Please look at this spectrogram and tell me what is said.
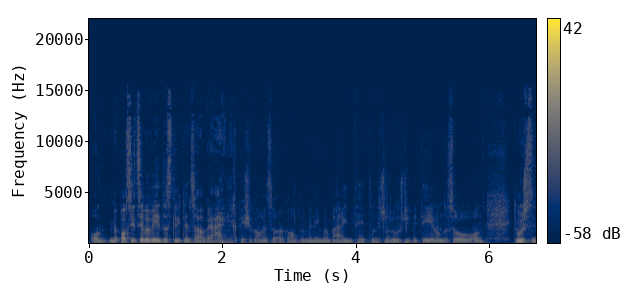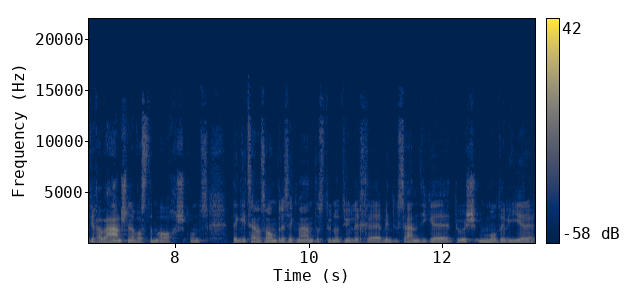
Und mir passiert es immer wieder, dass die Leute dann sagen, eigentlich bist du gar nicht so arrogant, wie man immer meint hat und es ist noch lustig mit dir und so. Und du musst es natürlich auch ernst nehmen, was du machst. Und dann gibt es auch noch das andere Segment, dass du natürlich, äh, wenn du Sendungen tust, moderieren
